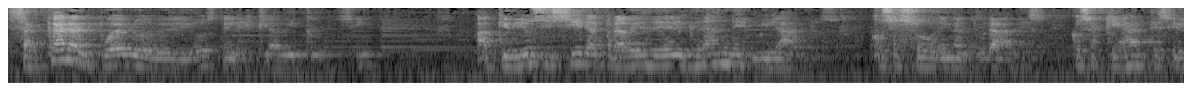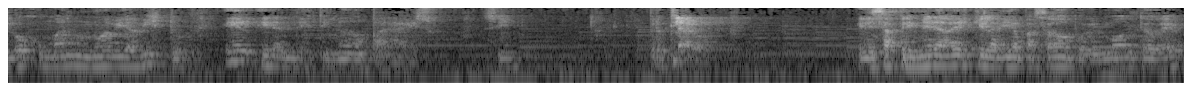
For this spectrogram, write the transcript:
sacar al pueblo de Dios de la esclavitud, ¿sí? a que Dios hiciera a través de él grandes milagros, cosas sobrenaturales, cosas que antes el ojo humano no había visto. Él era el destinado para eso. ¿sí? Pero claro, en esa primera vez que él había pasado por el monte Oreb,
